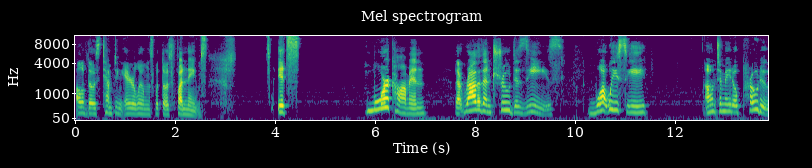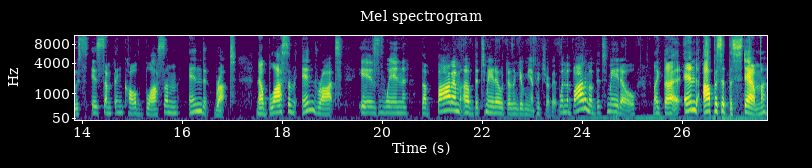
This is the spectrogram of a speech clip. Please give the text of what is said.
all of those tempting heirlooms with those fun names. It's more common that rather than true disease, what we see on tomato produce is something called blossom end rot. Now, blossom end rot is when the bottom of the tomato doesn't give me a picture of it. When the bottom of the tomato, like the end opposite the stem,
